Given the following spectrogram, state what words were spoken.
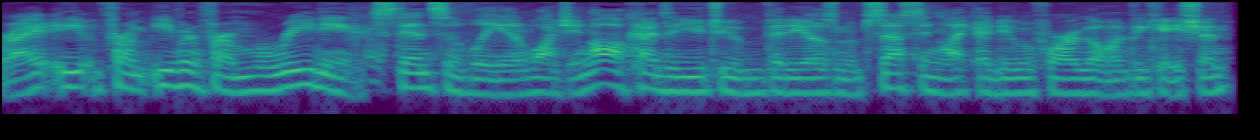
right? From even from reading extensively and watching all kinds of YouTube videos and obsessing like I do before I go on vacation,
